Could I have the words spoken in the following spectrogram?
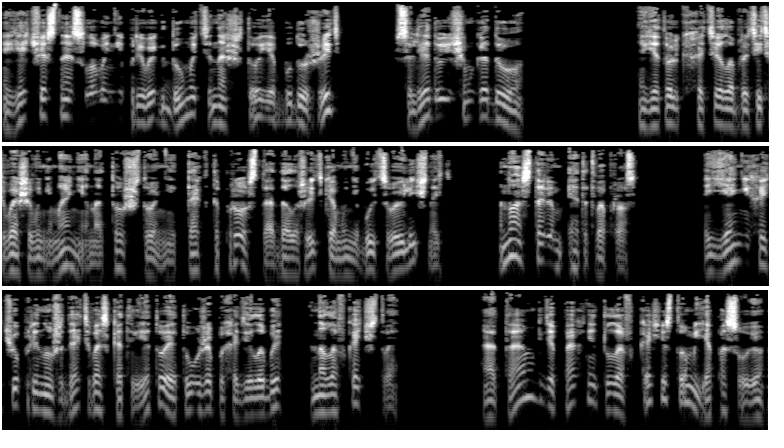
Я, честное слово, не привык думать, на что я буду жить в следующем году. Я только хотел обратить ваше внимание на то, что не так-то просто одолжить кому-нибудь свою личность. Но оставим этот вопрос. Я не хочу принуждать вас к ответу, это уже походило бы на ловкачество. А там, где пахнет ловкачеством, я пасую.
